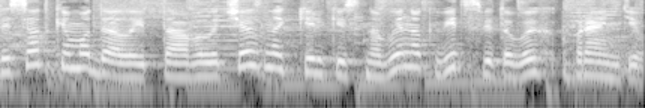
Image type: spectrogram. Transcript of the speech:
Десятки моделей та величезна кількість новинок від світових брендів.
